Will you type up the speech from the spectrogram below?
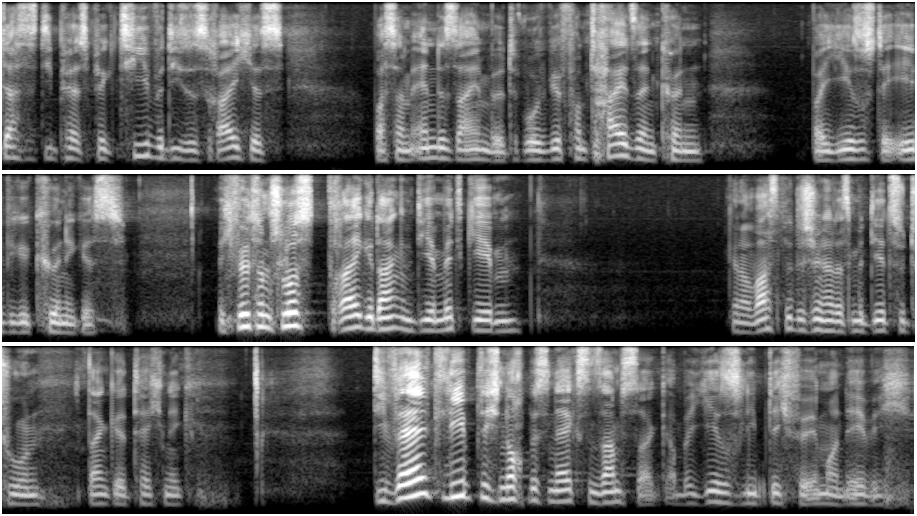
das ist die Perspektive dieses Reiches, was am Ende sein wird, wo wir von Teil sein können, weil Jesus der ewige König ist. Ich will zum Schluss drei Gedanken dir mitgeben. Genau, was bitteschön hat das mit dir zu tun? Danke, Technik. Die Welt liebt dich noch bis nächsten Samstag, aber Jesus liebt dich für immer und ewig.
